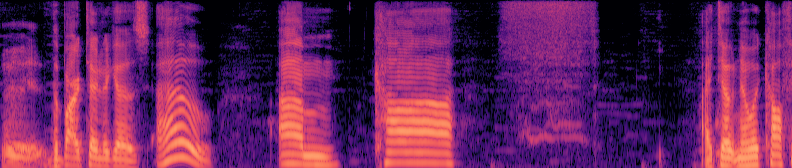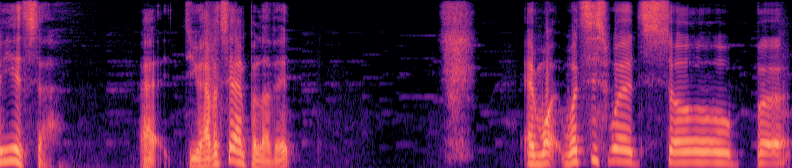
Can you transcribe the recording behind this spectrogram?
The bartender goes, "Oh, um, ca. I don't know what coffee is, sir. Uh, do you have a sample of it? And what what's this word sober?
